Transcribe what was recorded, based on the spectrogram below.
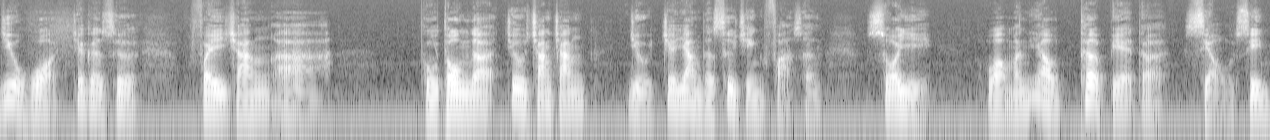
诱惑，这个是非常啊普通的，就常常有这样的事情发生，所以我们要特别的小心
